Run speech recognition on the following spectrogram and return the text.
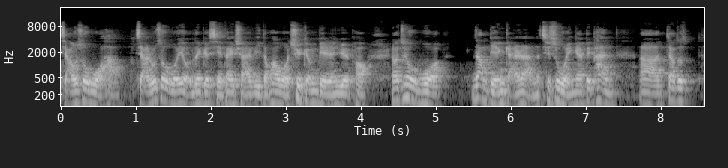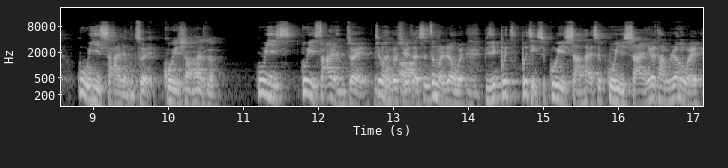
假如说我哈，假如说我有那个携带 HIV 的话，我去跟别人约炮，然后最后我让别人感染了，其实我应该被判啊、叫做故意杀人罪。故意伤害罪。故意故意杀人罪，就很多学者是这么认为，嗯。已经不不仅是故意伤害，是故意杀人，因为他们认为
